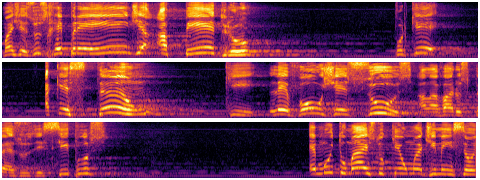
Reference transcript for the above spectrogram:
Mas Jesus repreende a Pedro, porque a questão que levou Jesus a lavar os pés dos discípulos é muito mais do que uma dimensão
